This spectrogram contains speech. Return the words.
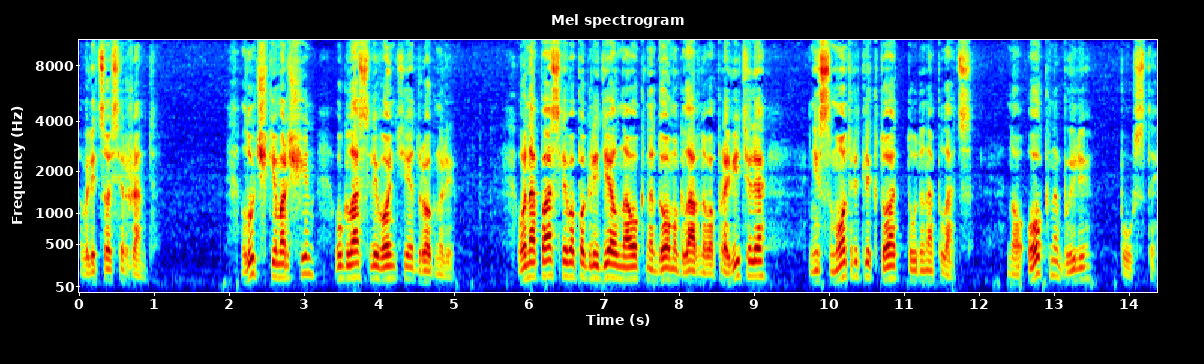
в лицо сержанта. Лучики морщин у глаз Левонтия дрогнули. Он опасливо поглядел на окна дома главного правителя — не смотрит ли кто оттуда на плац. Но окна были пусты.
